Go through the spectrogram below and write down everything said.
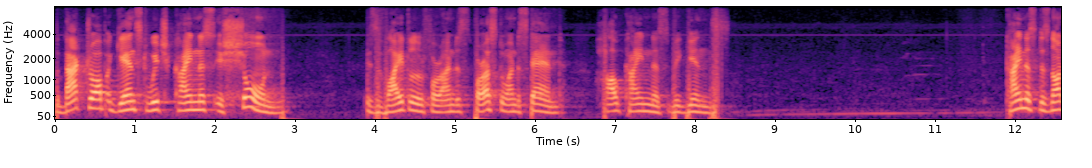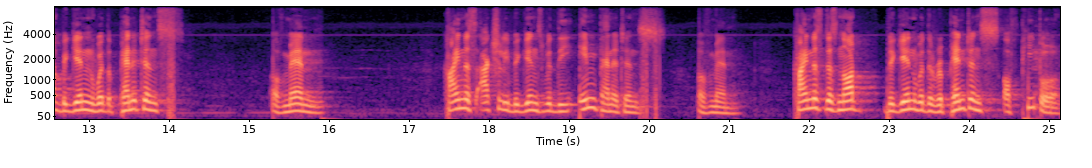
The backdrop against which kindness is shown is vital for, under, for us to understand how kindness begins. Kindness does not begin with the penitence of men. Kindness actually begins with the impenitence of men. Kindness does not begin with the repentance of people.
